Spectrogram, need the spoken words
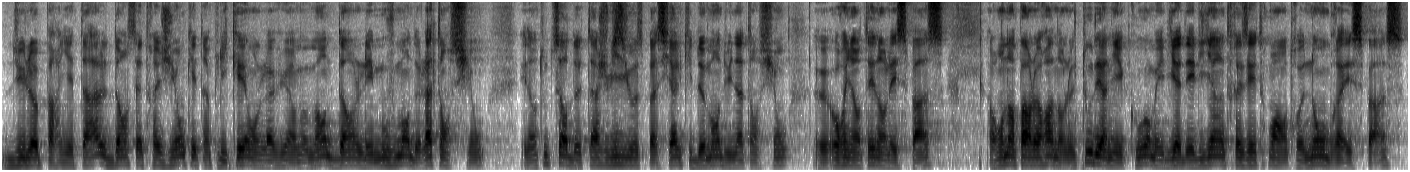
du lobe pariétal dans cette région qui est impliquée, on l'a vu un moment, dans les mouvements de l'attention et dans toutes sortes de tâches visio-spatiales qui demandent une attention euh, orientée dans l'espace. Alors on en parlera dans le tout dernier cours, mais il y a des liens très étroits entre nombre et espace,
